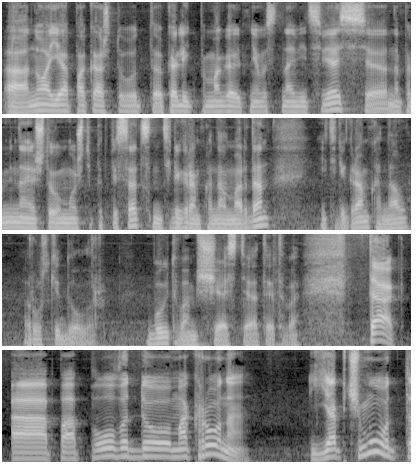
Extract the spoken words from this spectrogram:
А, ну а я пока что вот коллеги помогают мне восстановить связь. Напоминаю, что вы можете подписаться на телеграм-канал Мардан и телеграм-канал Русский доллар. Будет вам счастье от этого. Так, а по поводу Макрона. Я почему вот э,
